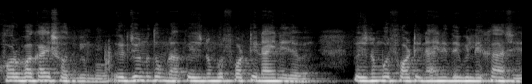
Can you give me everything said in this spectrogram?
খরবাকায় সদ্বিম্ব। এর জন্য তোমরা পেজ নম্বর ফর্টি নাইনে যাবে। পেজ নম্বর ফর্টি নাইনে দেখবে লেখা আছে,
